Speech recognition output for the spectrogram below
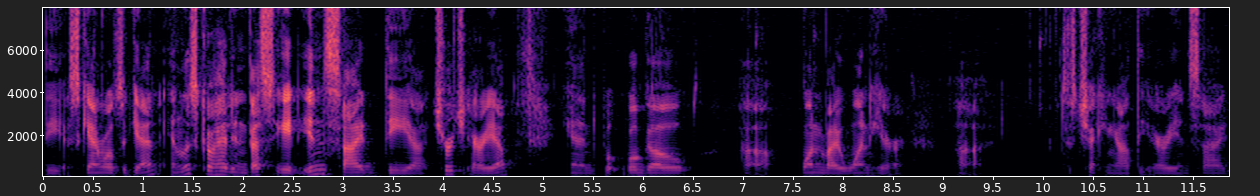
the scan worlds again, and let's go ahead and investigate inside the uh, church area, and we'll, we'll go uh, one by one here, just checking out the area inside.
